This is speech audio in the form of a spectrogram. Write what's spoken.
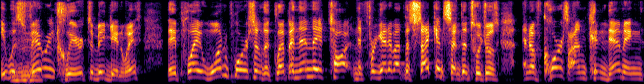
It was mm-hmm. very clear to begin with. They play one portion of the clip, and then they talk. They forget about the second sentence, which was, and of course, I'm condemning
